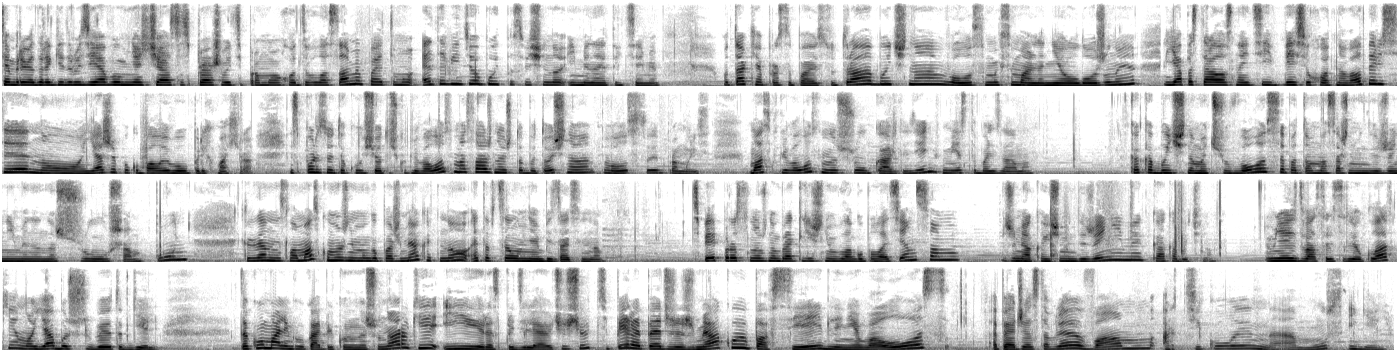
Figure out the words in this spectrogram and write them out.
Всем привет, дорогие друзья! Вы меня часто спрашиваете про мой уход за волосами, поэтому это видео будет посвящено именно этой теме. Вот так я просыпаюсь с утра обычно, волосы максимально не уложенные. Я постаралась найти весь уход на Валберсе, но я же покупала его у парикмахера. Использую такую щеточку для волос массажную, чтобы точно волосы промылись. Маску для волос наношу каждый день вместо бальзама. Как обычно, мочу волосы, потом массажными движениями наношу шампунь. Когда нанесла маску, можно немного пожмякать, но это в целом не обязательно. Теперь просто нужно убрать лишнюю влагу полотенцем, жмякающими движениями, как обычно. У меня есть два средства для укладки, но я больше люблю этот гель. Такую маленькую капельку наношу на руки и распределяю чуть-чуть. Теперь опять же жмякаю по всей длине волос. Опять же, оставляю вам артикулы на мусс и гель.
